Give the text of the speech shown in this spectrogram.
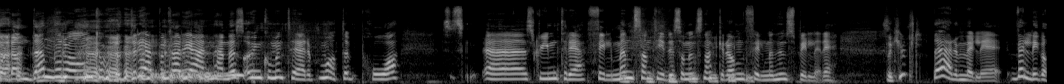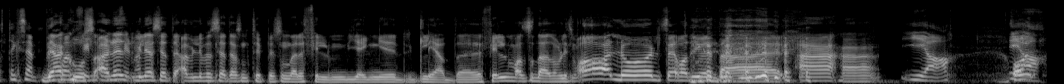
hvordan denne rollen kommer til å drepe karrieren hennes, og hun kommenterer på en måte på eh, Scream 3-filmen, samtidig som hun snakker om filmen hun spiller i. Så kult. Det er en veldig, veldig godt eksempel Det er på en kos. film. Er det, vil jeg si at jeg vil si at det er sånn typisk sånn filmgjengergledefilm. Altså der man liksom Å, lol, se hva de gjør der. Aha. Ja. Og,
